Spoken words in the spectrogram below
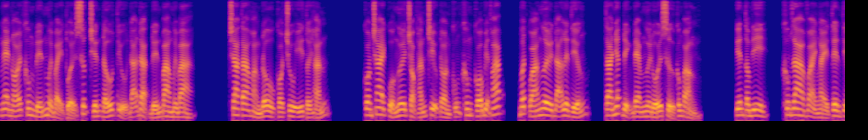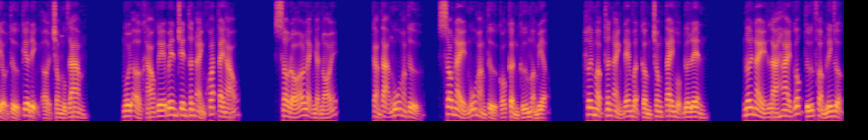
nghe nói không đến mười bảy tuổi sức chiến đấu tiểu đã đạt đến ba mươi ba. Cha ta hoàng đô có chú ý tới hắn. Con trai của ngươi chọc hắn chịu đòn cũng không có biện pháp, bất quá ngươi đã lên tiếng ta nhất định đem ngươi đối xử công bằng. Yên tâm đi, không ra vài ngày tên tiểu tử kia định ở trong ngục giam. Ngồi ở kháo ghế bên trên thân ảnh khoát tay áo. Sau đó lạnh nhạt nói, cảm tạ ngũ hoàng tử, sau này ngũ hoàng tử có cần cứ mở miệng. Hơi mập thân ảnh đem vật cầm trong tay hộp đưa lên. Nơi này là hai gốc tứ phẩm linh dược,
